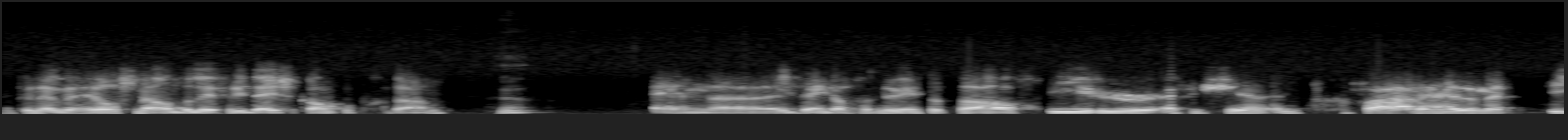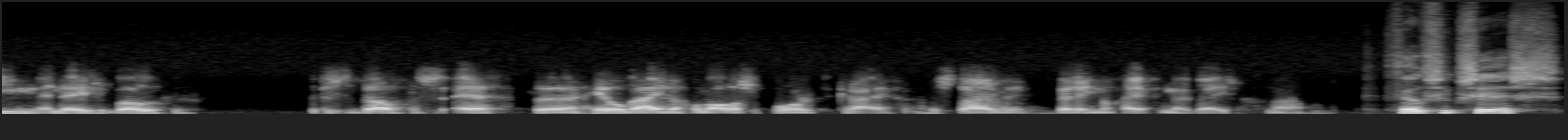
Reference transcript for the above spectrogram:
En toen hebben we heel snel een delivery deze kant op gedaan. Ja. En eh, ik denk dat we nu in totaal vier uur efficiënt gevaren hebben met het team en deze boten. Dus dat is echt heel weinig om alle support te krijgen. Dus daar ben ik nog even mee bezig vanavond. Veel succes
